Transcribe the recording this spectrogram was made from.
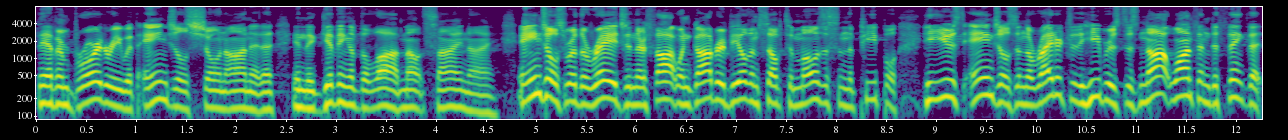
they have embroidery with angels shown on it uh, in the giving of the law at Mount Sinai. Angels were the rage in their thought. When God revealed himself to Moses and the people, he used angels. And the writer to the Hebrews does not want them to think that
